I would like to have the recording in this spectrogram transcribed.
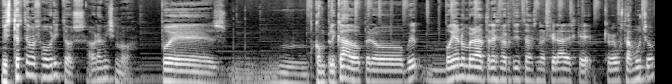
Mis tres temas favoritos ahora mismo, pues mm, complicado, pero voy, voy a nombrar a tres artistas nacionales que, que me gustan mucho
